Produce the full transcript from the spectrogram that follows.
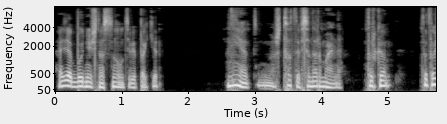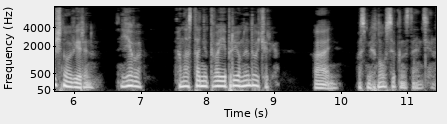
а я буднично сунул тебе пакет». «Нет, ну что ты, все нормально. Только ты точно уверен? Ева, она станет твоей приемной дочерью?» «Ань», — усмехнулся Константин,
